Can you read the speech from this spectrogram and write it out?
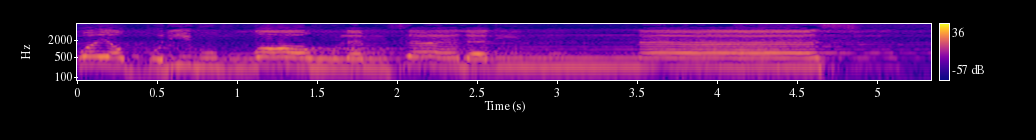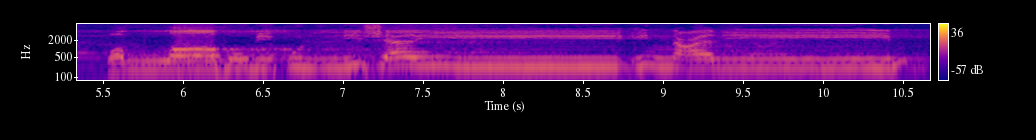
ويضرب الله الأمثال للناس والله بكل شيء عليم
